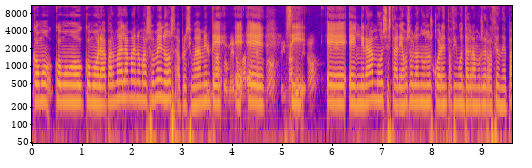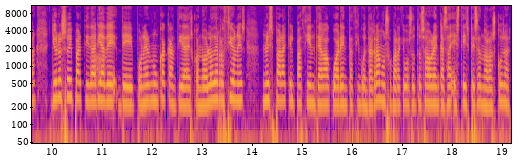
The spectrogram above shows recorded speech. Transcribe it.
como, como, como la palma de la mano más o menos, aproximadamente. sí, eh, en gramos estaríamos hablando unos 40-50 gramos de ración de pan. Yo no soy partidaria de, de, poner nunca cantidades. Cuando hablo de raciones no es para que el paciente haga 40-50 gramos o para que vosotros ahora en casa estéis pesando las cosas.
